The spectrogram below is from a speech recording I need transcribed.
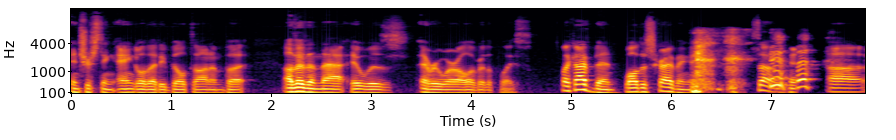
interesting angle that he built on him, but other than that, it was everywhere, all over the place, like I've been while describing it. so, uh,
